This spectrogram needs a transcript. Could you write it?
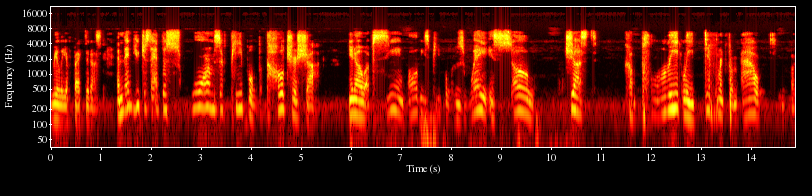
really affected us. And then you just had the swarms of people, the culture shock, you know, of seeing all these people whose way is so just completely different from ours. Know,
